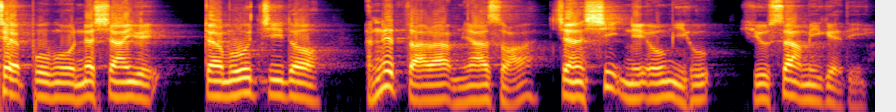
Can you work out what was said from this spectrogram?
ထက်ပိုမိုနှက်ဆိုင်၍တံမိုးကြီးသော အနှစ်သာရများစွာကြံရှိနေအောင်မည်ဟုယူဆမိခဲ့သည်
